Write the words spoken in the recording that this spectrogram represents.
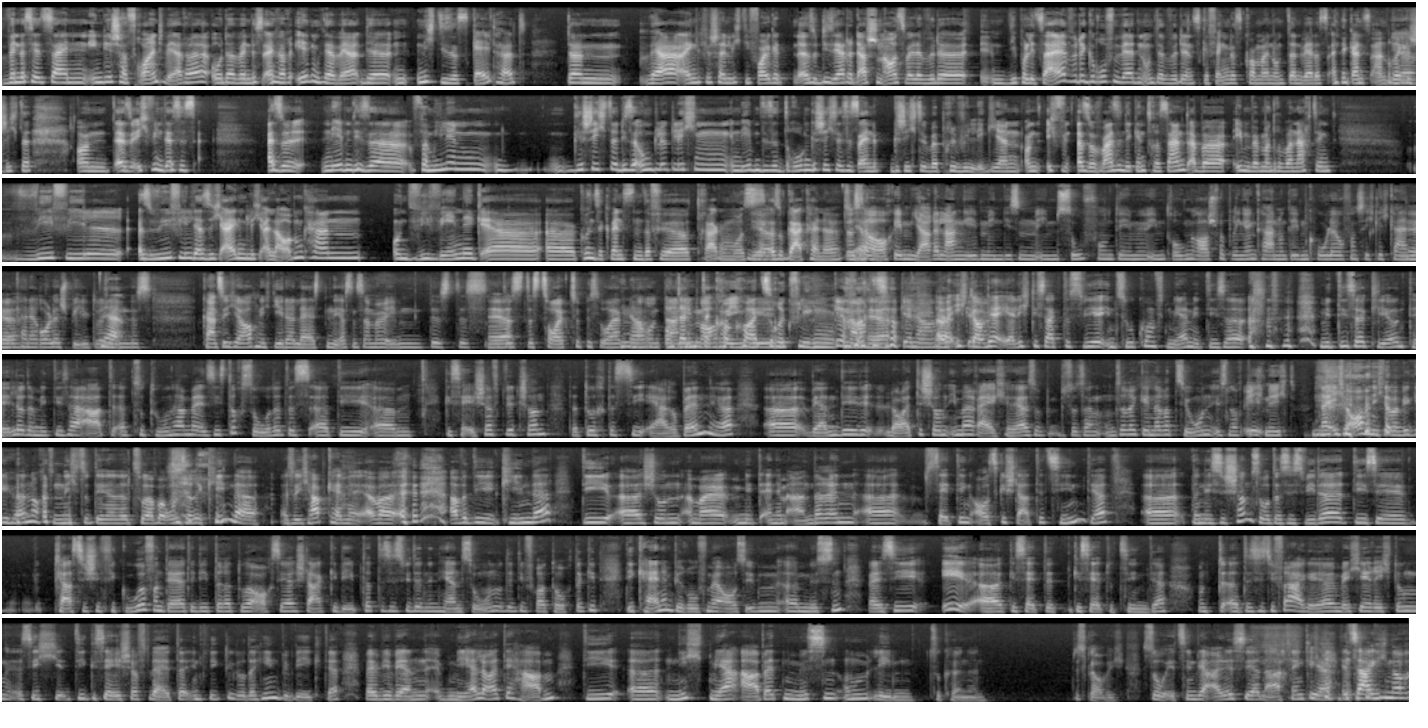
wenn das jetzt sein indischer Freund wäre oder wenn das einfach irgendwer wäre, der nicht dieses Geld hat, dann wäre eigentlich wahrscheinlich die Folge, also die Serie da schon aus, weil er würde, die Polizei würde gerufen werden und er würde ins Gefängnis kommen und dann wäre das eine ganz andere Ja. Geschichte. Und also ich finde, das ist, also neben dieser Familiengeschichte, dieser unglücklichen, neben dieser Drogengeschichte, ist es eine Geschichte über Privilegien. Und ich finde, also wahnsinnig interessant, aber eben wenn man drüber nachdenkt, wie viel, also wie viel der sich eigentlich erlauben kann und wie wenig er äh, Konsequenzen dafür tragen muss. Ja. Also gar keine. Dass ja. er auch eben jahrelang eben in diesem im Suff und im, im Drogenrausch verbringen kann und eben Kohle offensichtlich kein, Ja. keine Rolle spielt, weil Ja. eben das kann sich ja auch nicht jeder leisten. Erstens einmal eben das, das, Ja. das, das Zeug zu besorgen Genau. und dann, mit eben der auch noch Concorde zurückfliegen. Genau, Ja. genau. Aber ich genau. glaube ja ehrlich gesagt, dass wir in Zukunft mehr mit dieser, mit dieser Klientel oder mit dieser Art äh, zu tun haben, weil es ist doch so, oder, dass äh, die ähm, Gesellschaft wird schon, dadurch, dass sie erben, ja, äh, werden die Leute schon immer reicher. Ja? Also sozusagen unsere Generation ist noch die, Ich nicht. Nein, ich auch nicht, aber wir gehören noch nicht zu denen dazu. Aber unsere Kinder, also ich habe keine, aber, aber die Kinder, die äh, schon einmal mit einem anderen äh, Setting ausgestattet sind, ja, dann ist es schon so, dass es wieder diese klassische Figur, von der die Literatur auch sehr stark gelebt hat, dass es wieder den Herrn Sohn oder die Frau Tochter gibt, die keinen Beruf mehr ausüben äh, müssen, weil sie eh äh, gesättet, gesättet sind. Ja? Und äh, das ist die Frage, ja, in welche Richtung sich die Gesellschaft weiterentwickelt oder hinbewegt. Ja? Weil wir werden mehr Leute haben, die äh, nicht mehr arbeiten müssen, um leben zu können. Das glaube ich. So, jetzt sind wir alle sehr nachdenklich. Ja. Jetzt sage ich noch,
